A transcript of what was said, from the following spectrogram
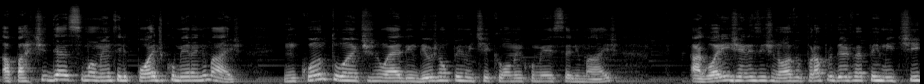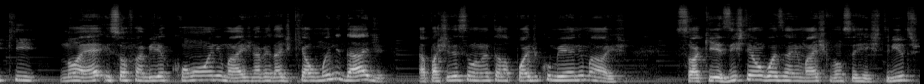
a partir desse momento, ele pode comer animais. Enquanto antes no Éden Deus não permitia que o homem comesse animais, agora em Gênesis 9 o próprio Deus vai permitir que Noé e sua família comam animais. Na verdade, que a humanidade, a partir desse momento, ela pode comer animais. Só que existem alguns animais que vão ser restritos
